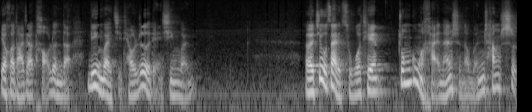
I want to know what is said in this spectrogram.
要和大家讨论的另外几条热点新闻。呃，就在昨天，中共海南省的文昌市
